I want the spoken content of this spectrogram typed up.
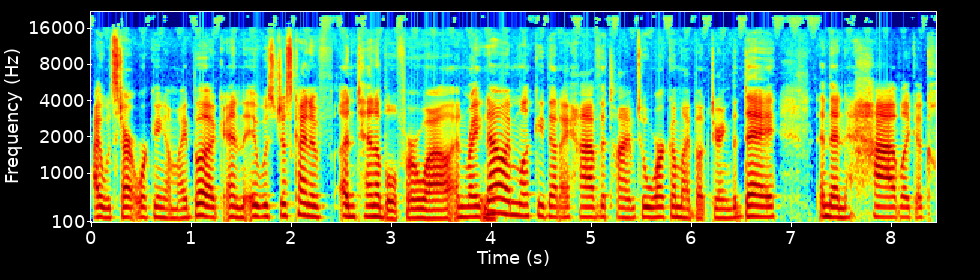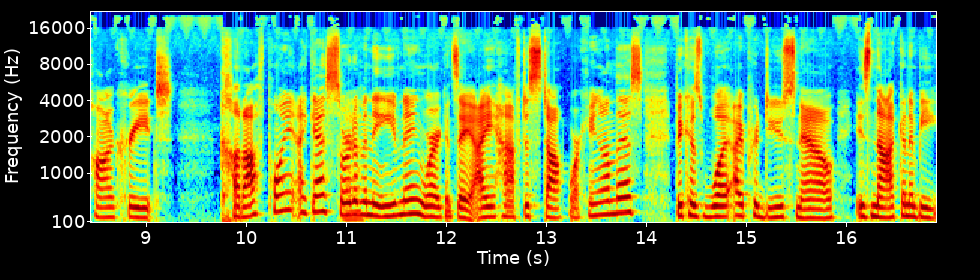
I would start working on my book, and it was just kind of untenable for a while. And right now, I'm lucky that I have the time to work on my book during the day, and then have like a concrete cutoff point, I guess, sort of in the evening where I can say, I have to stop working on this because what I produce now is not going to be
